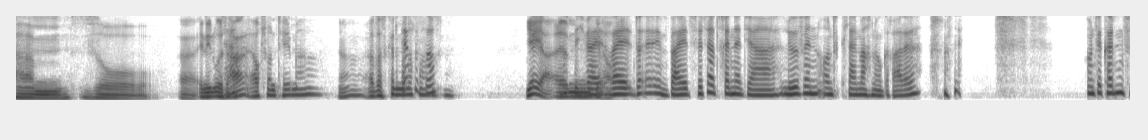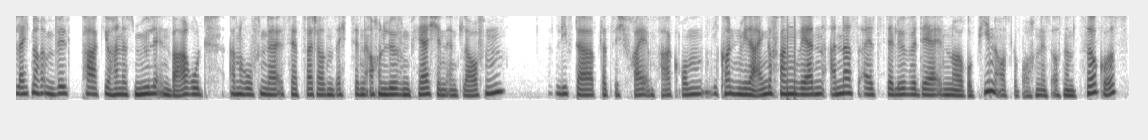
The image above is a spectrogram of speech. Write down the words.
ähm, so, äh, in den USA auch schon Thema. Ja, also das könnte man ist noch mal. So? Ja, ja. Ähm, Lustig, weil, genau. weil äh, bei Twitter trendet ja Löwen und Kleinmachnow gerade. Und wir könnten vielleicht noch im Wildpark Johannes Mühle in Baruth anrufen. Da ist ja 2016 auch ein Löwenpärchen entlaufen lief da plötzlich frei im Park rum. Die konnten wieder eingefangen werden, anders als der Löwe, der in Neuruppin ausgebrochen ist, aus einem Zirkus.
